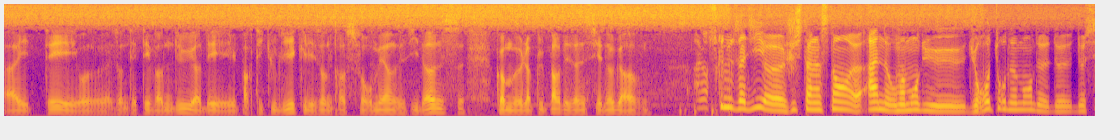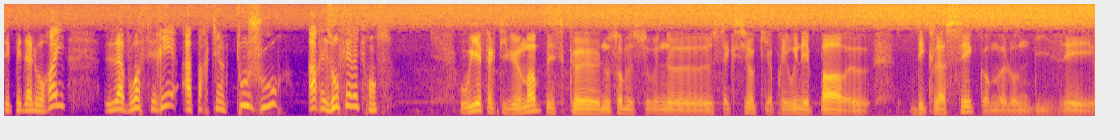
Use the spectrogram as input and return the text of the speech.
a été, euh, elles ont été vendues à des particuliers qui les ont transformées en résidence, comme la plupart des anciennes gares. Alors, ce que nous a dit euh, juste à l'instant euh, Anne au moment du, du retournement de, de- de ces pédales au rail, la voie ferrée appartient toujours à Réseau Ferré de France. Oui, effectivement, puisque nous sommes sur une euh, section qui a priori n'est pas euh, déclassée, comme l'on disait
